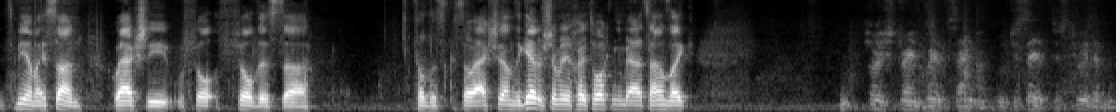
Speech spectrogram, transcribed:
It's me and my son who actually fill fill this uh, fill this. So actually, sounds again, if Shimon Yochai talking about it, sounds like It's a very strange way of saying it. We'll just say if there's two of them.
